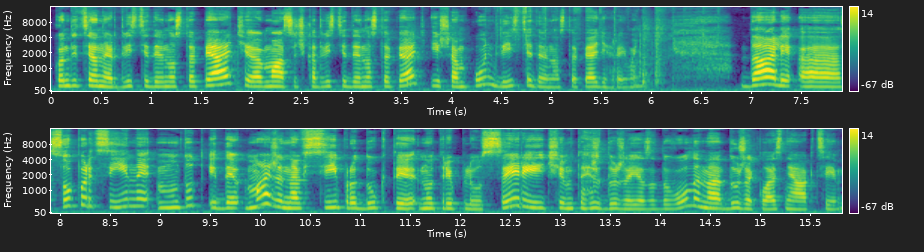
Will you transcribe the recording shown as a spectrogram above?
Кондиціонер 295, е, масочка 295 і шампунь 295 гривень. Далі е, супер ціни. М, Тут іде майже на всі продукти Nutri серії, чим теж дуже я задоволена. Дуже класні акції.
